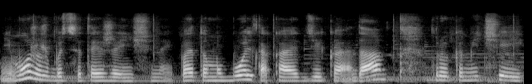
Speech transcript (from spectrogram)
не можешь быть с этой женщиной, поэтому боль такая дикая, да, тройка мечей,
